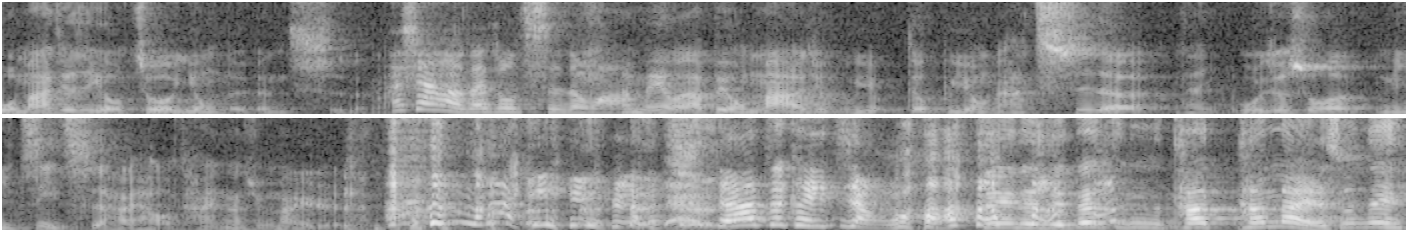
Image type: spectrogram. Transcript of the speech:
我妈就是有做用的跟吃的嘛。他现在还有在做吃的吗她吗？没有，她被我骂了就不用都不用了。她吃的，她我就说你自己吃还好，她还拿去卖人。等一下这可以讲吗？对对对，但是她她卖人说那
